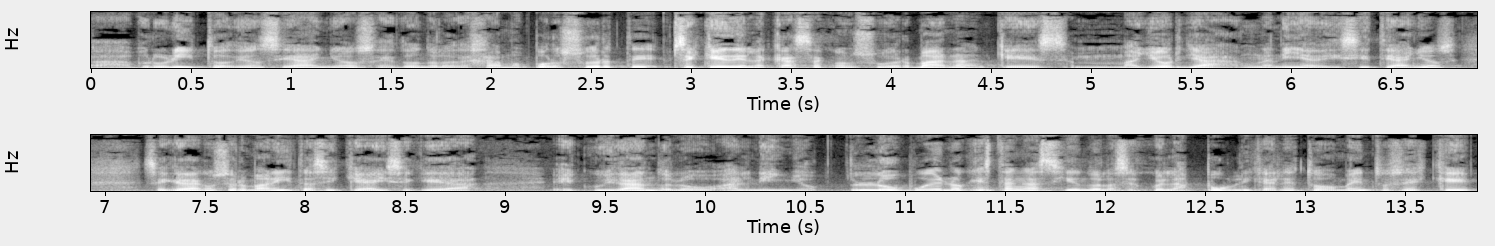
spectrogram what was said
a Brunito de 11 años, eh, ¿dónde lo dejamos? Por suerte, se queda en la casa con su hermana, que es mayor ya, una niña de 17 años, se queda con su hermanita, así que ahí se queda eh, cuidándolo al niño. Lo bueno que están haciendo las escuelas públicas en estos momentos es que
